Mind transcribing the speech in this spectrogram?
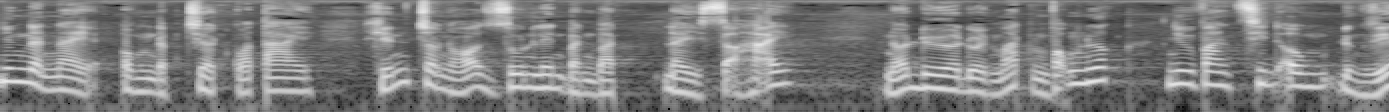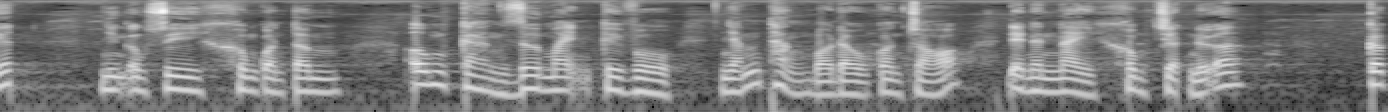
Nhưng lần này, ông đập trượt qua tai, khiến cho nó run lên bần bật, đầy sợ hãi. Nó đưa đôi mắt võng nước như van xin ông đừng giết. Nhưng ông suy không quan tâm. Ông càng dơ mạnh cây vồ, nhắm thẳng vào đầu con chó, để lần này không trượt nữa. Cất!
